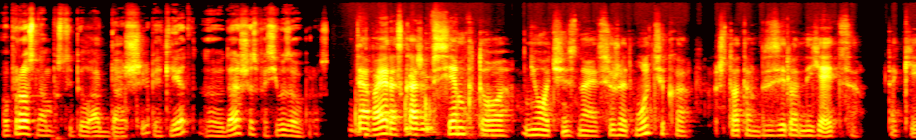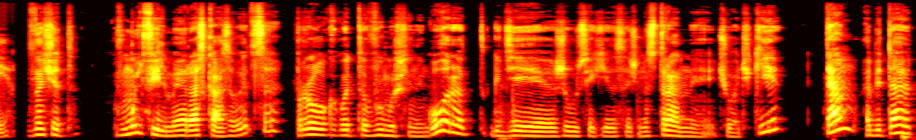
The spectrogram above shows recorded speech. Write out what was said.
Вопрос нам поступил от Даши, 5 лет. Э, Даша, спасибо за вопрос. Давай расскажем всем, кто не очень знает сюжет мультика, что там за зеленые яйца такие. Значит, в мультфильме рассказывается про какой-то вымышленный город, где живут всякие достаточно странные чувачки. Там обитают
